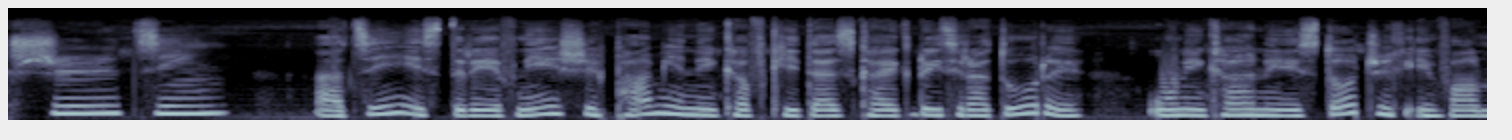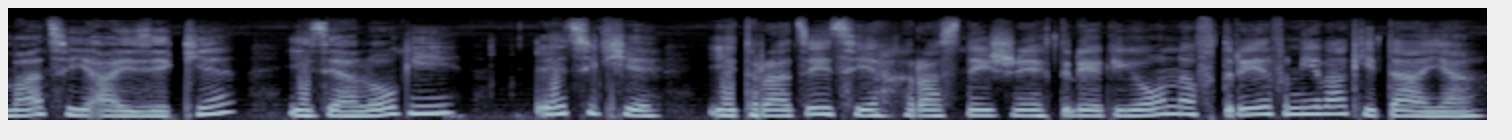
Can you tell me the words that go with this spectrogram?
«Ши Цин» – один из древнейших памятников китайской литературы, уникальный источник информации о языке, идеологии, этике и традициях различных регионов Древнего Китая.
